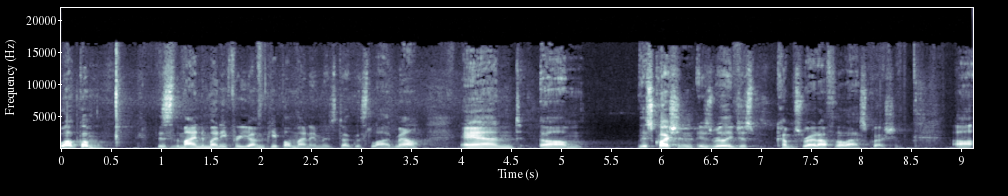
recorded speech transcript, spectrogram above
Welcome. This is the Mind and Money for Young People. My name is Douglas Lodmell, and um, this question is really just comes right off the last question. Uh,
